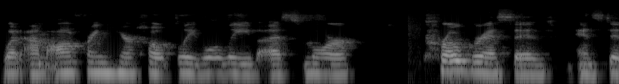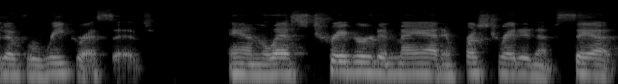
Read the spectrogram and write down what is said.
what I'm offering here hopefully will leave us more progressive instead of regressive and less triggered and mad and frustrated and upset.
